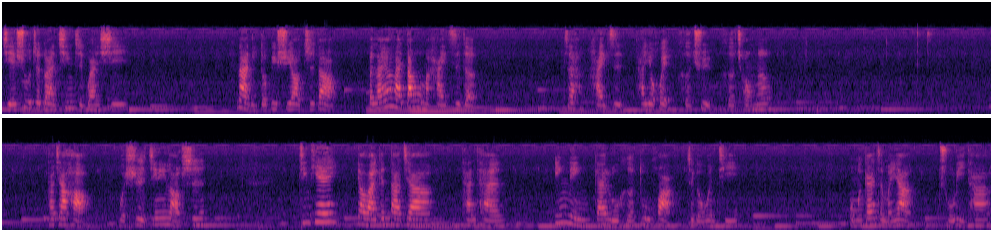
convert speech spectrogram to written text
结束这段亲子关系，那你都必须要知道，本来要来当我们孩子的。这孩子他又会何去何从呢？大家好，我是金玲老师，今天要来跟大家谈谈婴灵该如何度化这个问题。我们该怎么样处理它、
